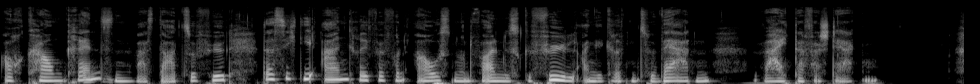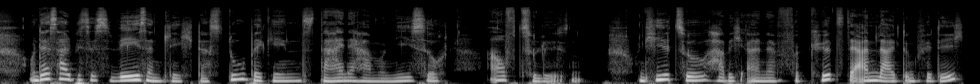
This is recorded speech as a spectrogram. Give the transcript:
auch kaum Grenzen, was dazu führt, dass sich die Angriffe von außen und vor allem das Gefühl, angegriffen zu werden, weiter verstärken. Und deshalb ist es wesentlich, dass du beginnst, deine Harmoniesucht aufzulösen. Und hierzu habe ich eine verkürzte Anleitung für dich,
